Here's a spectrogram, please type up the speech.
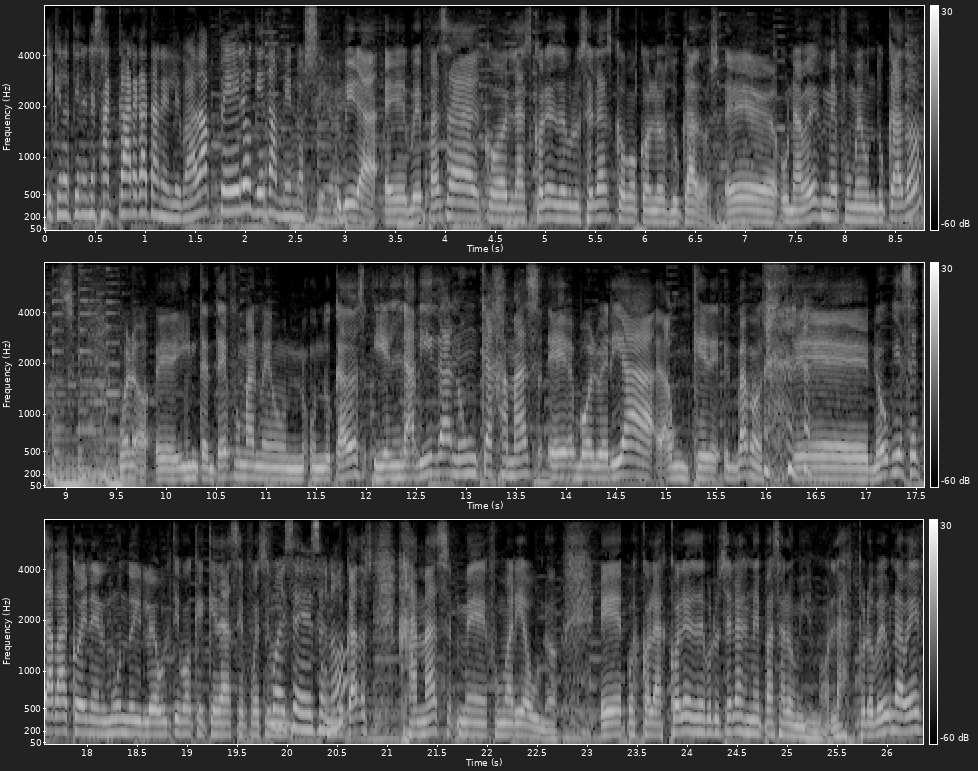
y que no tienen esa carga tan elevada, pero que también nos sirven. Mira, eh, me pasa con las coles de Bruselas como con los ducados. Eh, una vez me fumé un ducado. Bueno, eh, intenté fumarme un, un ducados y en la vida nunca jamás eh, volvería, aunque, vamos, eh, no hubiese tabaco en el mundo y lo último que quedase fuese, un- eso, un, ¿no? ducados, jamás me fumaría uno. Eh, pues con las coles de Bruselas me pasa lo mismo. Las probé una vez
